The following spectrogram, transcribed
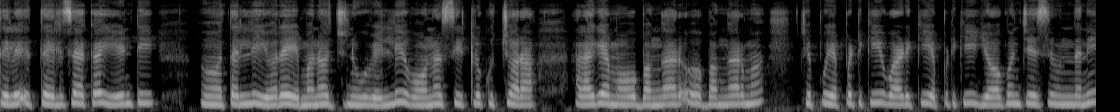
తెలి తెలిసాక ఏంటి? తల్లి ఒరే మనోజ్ నువ్వు వెళ్ళి ఓనర్ సీట్లో కూర్చోరా. అలాగే మా ఓ బంగారు ఓ బంగారమా చెప్పు ఎప్పటికీ వాడికి ఎప్పటికీ యోగం చేసి ఉందని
